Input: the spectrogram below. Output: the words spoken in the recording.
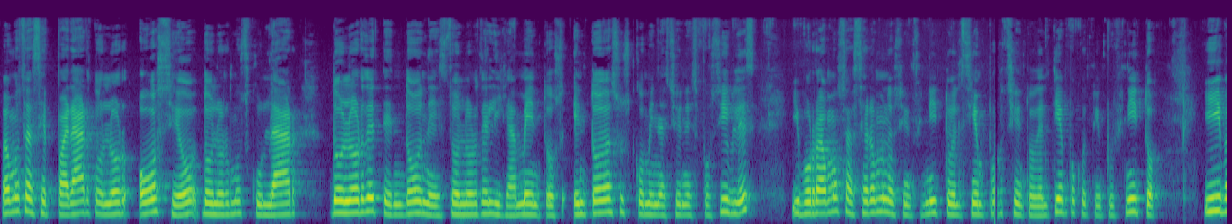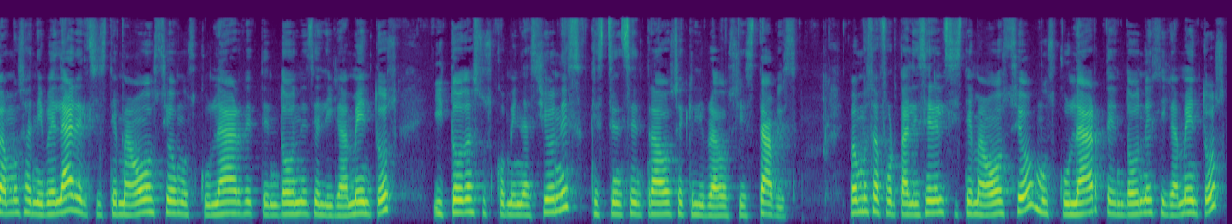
Vamos a separar dolor óseo, dolor muscular, dolor de tendones, dolor de ligamentos en todas sus combinaciones posibles y borramos a cero menos infinito el 100% del tiempo con tiempo infinito. Y vamos a nivelar el sistema óseo, muscular, de tendones, de ligamentos y todas sus combinaciones que estén centrados, equilibrados y estables. Vamos a fortalecer el sistema óseo, muscular, tendones, ligamentos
